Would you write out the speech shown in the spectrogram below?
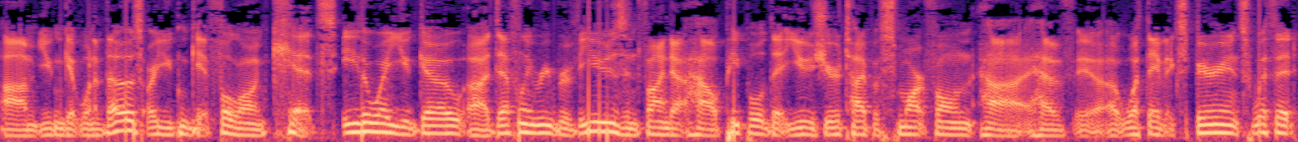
Um, you can get one of those, or you can get full-on kits. Either way you go, uh, definitely read reviews and find out how people that use your type of smartphone uh, have uh, what they've experienced with it.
